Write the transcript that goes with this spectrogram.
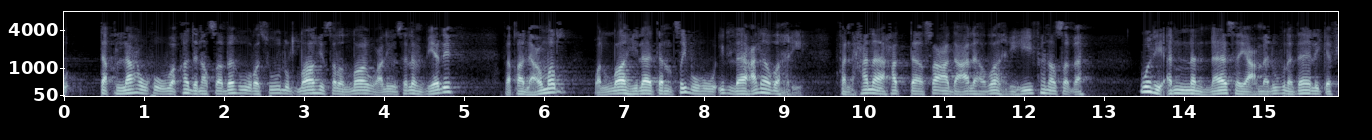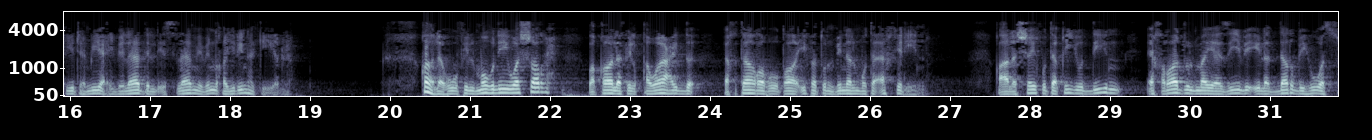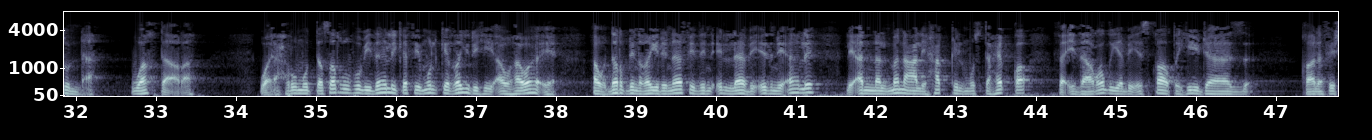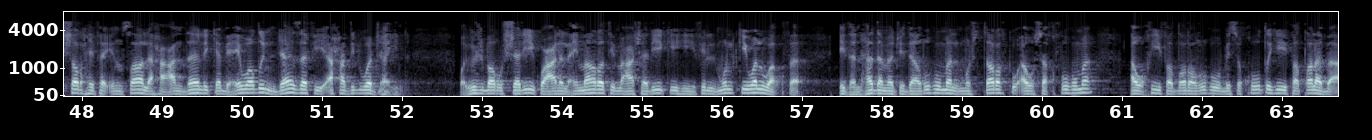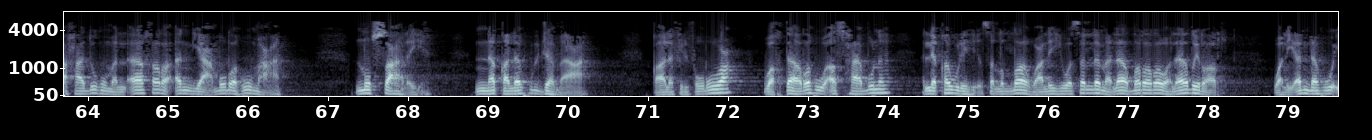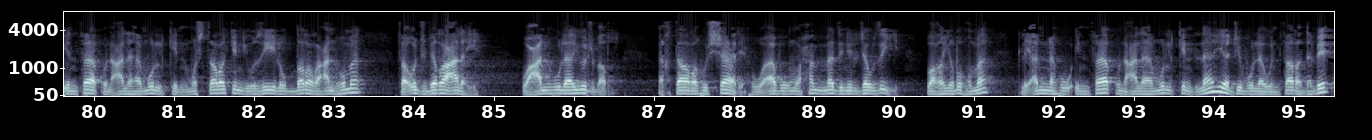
تقلعه وقد نصبه رسول الله صلى الله عليه وسلم بيده فقال عمر والله لا تنصبه إلا على ظهري. فانحنى حتى صعد على ظهره فنصبه. ولأن الناس يعملون ذلك في جميع بلاد الإسلام من غير نكير. قاله في المغني والشرح وقال في القواعد اختاره طائفة من المتأخرين. قال الشيخ تقي الدين إخراج الميازيب إلى الدرب هو السنة واختاره ويحرم التصرف بذلك في ملك غيره أو هوائه أو درب غير نافذ إلا بإذن أهله لأن المنع لحق المستحق فإذا رضي بإسقاطه جاز. قال في الشرح فإن صالح عن ذلك بعوض جاز في أحد الوجهين. ويجبر الشريك على العمارة مع شريكه في الملك والوقف. إذا انهدم جدارهما المشترك أو سقفهما أو خيف ضرره بسقوطه فطلب أحدهما الآخر أن يعمره معه. نص عليه. نقله الجماعة. قال في الفروع واختاره أصحابنا لقوله صلى الله عليه وسلم لا ضرر ولا ضرار ولأنه إنفاق على ملك مشترك يزيل الضرر عنهما فأجبر عليه وعنه لا يجبر. اختاره الشارح وأبو محمد الجوزي وغيرهما لأنه إنفاق على ملك لا يجب لو انفرد به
